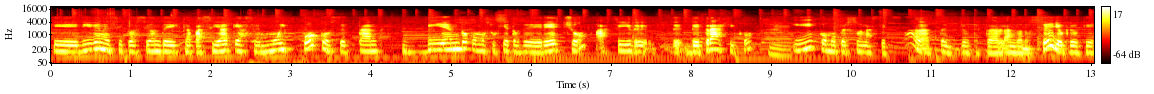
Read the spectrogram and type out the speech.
que viven en situación de discapacidad que hace muy poco se están viendo como sujetos de derecho, así de, trágico, mm. y como personas sexuadas. Yo te estoy hablando, no sé, yo creo que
